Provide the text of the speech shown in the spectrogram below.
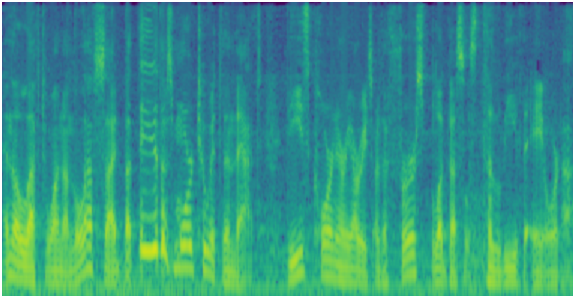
and the left one on the left side, but there's more to it than that. These coronary arteries are the first blood vessels to leave the aorta.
